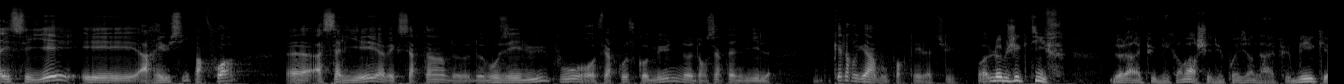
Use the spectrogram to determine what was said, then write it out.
a essayé et a réussi parfois à s'allier avec certains de, de, vos élus pour faire cause commune dans certaines villes. Quel regard vous portez là-dessus? L'objectif de la République en marche et du président de la République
